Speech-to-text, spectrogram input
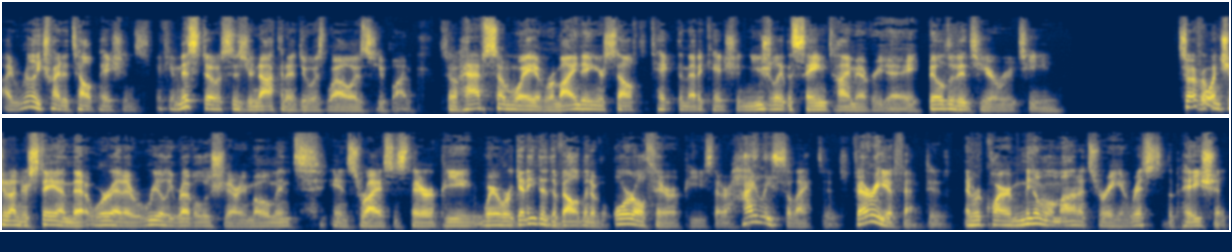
I really try to tell patients if you miss doses, you're not going to do as well as you'd like. So have some way of reminding yourself to take the medication, usually the same time every day. Build it into your routine. So everyone should understand that we're at a really revolutionary moment in psoriasis therapy where we're getting the development of oral therapies that are highly selective, very effective, and require minimal monitoring and risk to the patient.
